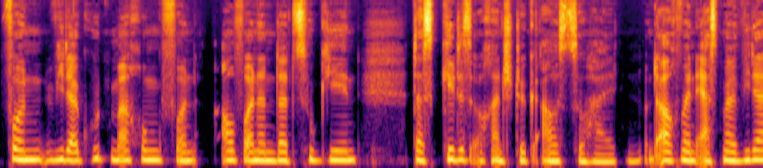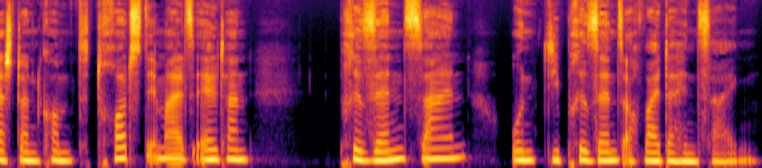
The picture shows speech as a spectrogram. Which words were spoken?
von Wiedergutmachung, von Aufeinander zugehen. Das gilt es auch ein Stück auszuhalten. Und auch wenn erstmal Widerstand kommt, trotzdem als Eltern präsent sein und die Präsenz auch weiterhin zeigen.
